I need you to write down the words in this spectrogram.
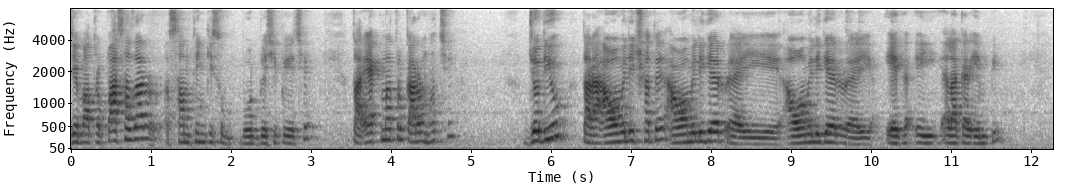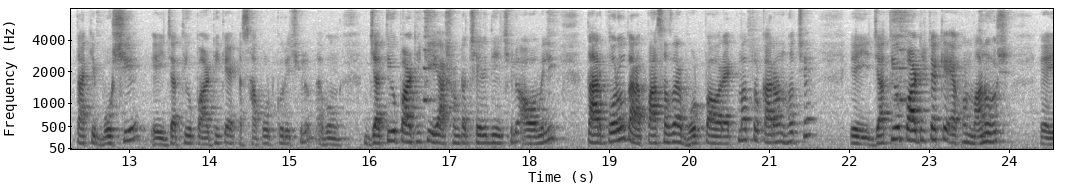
যে মাত্র পাঁচ হাজার সামথিং কিছু ভোট বেশি পেয়েছে। তার একমাত্র কারণ হচ্ছে যদিও তারা আওয়ামী লীগ সাথে, আওয়ামী লীগের এই, আওয়ামী লীগের এই এই এলাকার এমপি তাকে বসিয়ে এই জাতীয় পার্টিকে একটা সাপোর্ট করেছিল এবং জাতীয় পার্টিকে এই আসনটা ছেড়ে দিয়েছিল আওয়ামী লীগ। তারপরেও তারা পাঁচ হাজার ভোট পাওয়ার একমাত্র কারণ হচ্ছে এই জাতীয় পার্টিটাকে এখন মানুষ এই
